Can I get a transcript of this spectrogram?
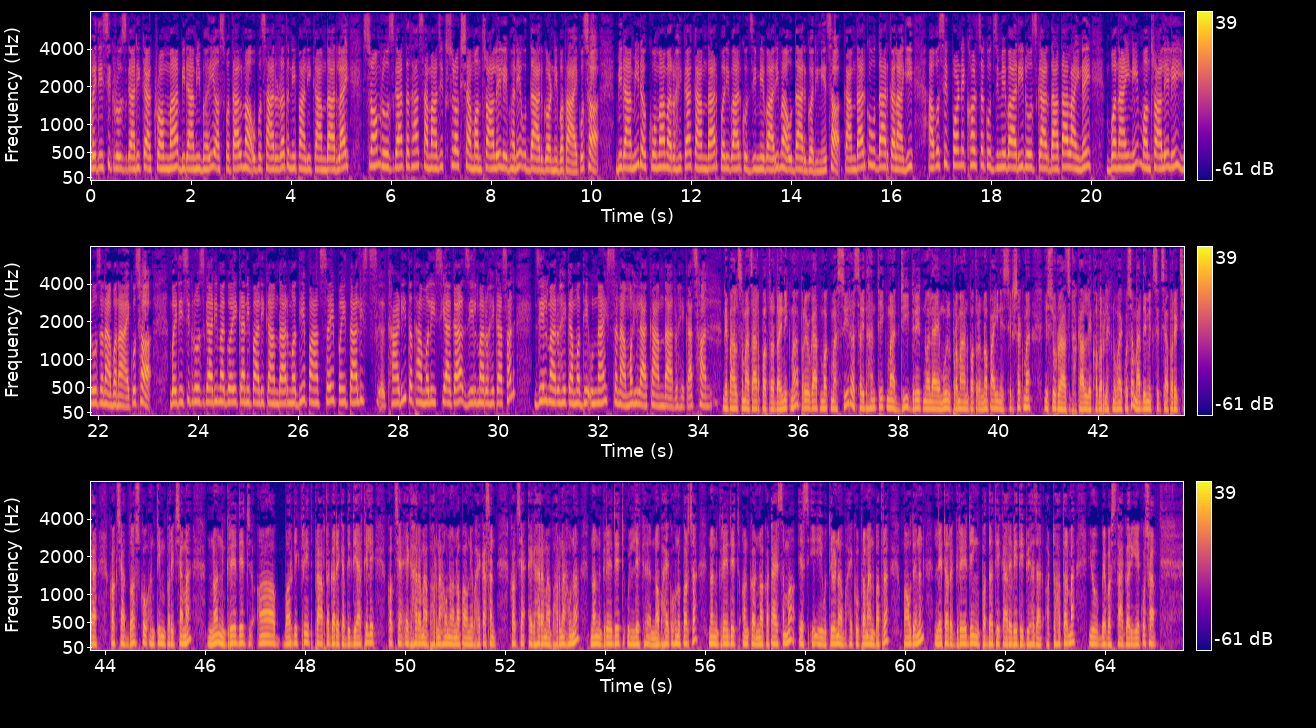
वैदेशिक रोजगारीका क्रममा बिरामी भई अस्पतालमा उपचाररत नेपाली कामदारलाई श्रम रोजगार तथा सामाजिक सुरक्षा मन्त्रालयले भने उद्धार गर्ने बताएको छ। बिरामी र कोमामा रहेका कामदार परिवारको जिम्मेवारीमा उद्धार गरिनेछ। कामदारको उद्धार रोजगारका लागि आवश्यक पर्ने खर्चको जिम्मेवारी रोजगारदातालाई नै बनाइने मन्त्रालयले योजना बनाएको छ। वैदेशिक रोजगारीमा गएका नेपाली कामदार मध्ये पाँच सय पैंतालिस खाड़ी तथा मलेसियाका जेलमा रहेका छन्। जेलमा रहेका मध्ये उन्नाइस जना महिला कामदार रहेका छन्। नेपाल समाचार पत्र दैनिकमा प्रयोगत्मकमा सी र सैद्धान्तिकमा डी ग्रेड नल्याए मूल प्रमाणपत्र नपाइने शीर्षकमा ईश्वरराज ढकालले खबर लेख्नु भएको छ। माध्यमिक शिक्षा परीक्षा कक्षा दशको अन्तिम परीक्षामा नन ग्रेडेड वर्गीकृत प्राप्त गरेका विद्यार्थीले कक्षा एघारमा भर्ना हुन नपाउने भएका छन्। कक्षा एघारमा भर्ना हुन नन ग्रेडेड उल्लेख नभएको हुनुपर्छ। नन ग्रेडेड अंक नकटाएसम्म एसईई उत्तीर्ण भएको प्रमाणपत्र पाउँदैनन्। लेटर ग्रेडिङ पद्धति कार्यविधि दुई हजार अठहत्तरमा यो व्यवस्था गरिएको छ।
